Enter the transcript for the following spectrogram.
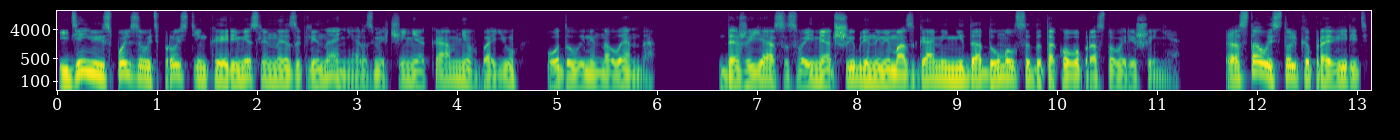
Идею использовать простенькое ремесленное заклинание размягчения камня в бою подал именно Лэнда. Даже я со своими отшибленными мозгами не додумался до такого простого решения. Осталось только проверить,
